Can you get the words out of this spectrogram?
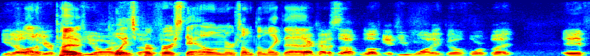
you know a lot of your PPR points per like first down or something like that that. kind of stuff. Look, if you want it, go for it. But if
